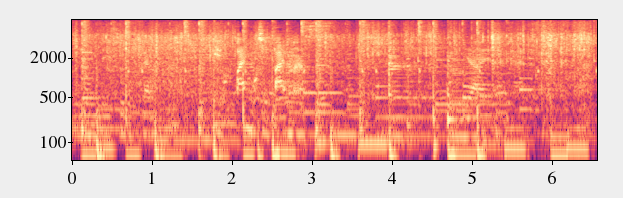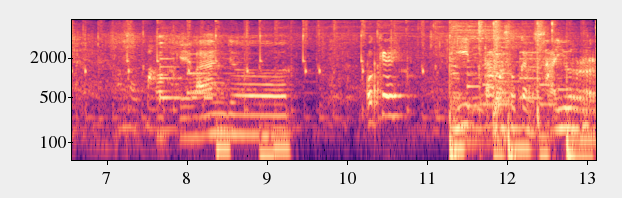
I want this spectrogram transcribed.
belum disibukkan ke panci panas. Ya ya ya. Oke lanjut. Oke kita masukkan sayur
